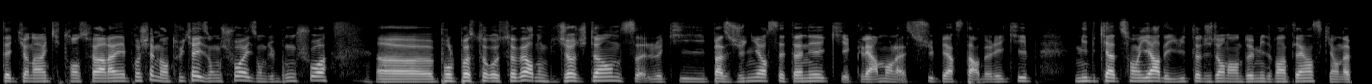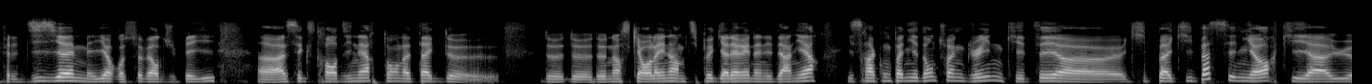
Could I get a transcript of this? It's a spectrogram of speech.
peut-être qu'il y en a un qui transfère l'année prochaine. Mais en tout cas, ils ont le choix. Ils ont du bon choix euh, pour le poste receveur. Donc, George Downs, le, qui passe junior cette année, qui est clairement la superstar de l'équipe. 1400 yards et 8 touchdowns en 2021, ce qui en a fait le dixième meilleur receveur du pays. Euh, assez extraordinaire, tant l'attaque de, de, North Carolina un petit peu galéré l'année dernière. Il sera accompagné d'Antoine Green qui était euh, qui, qui, passe senior, qui a eu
